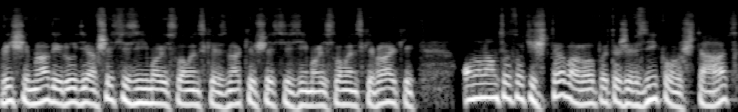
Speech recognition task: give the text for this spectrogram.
prišli mladí ľudia a všetci z nich mali slovenské znaky, všetci z nich mali slovenské vlajky. Ono nám to totiž trvalo, pretože vznikol štát,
